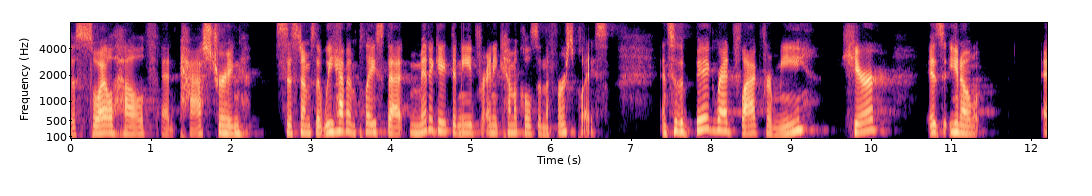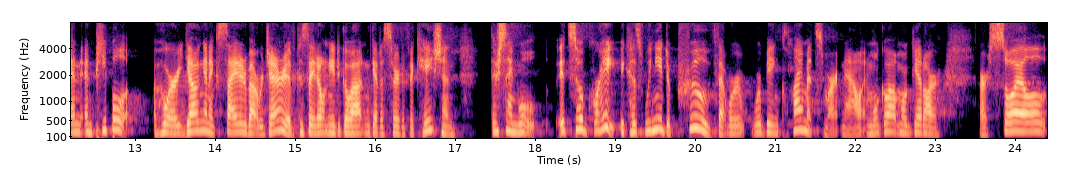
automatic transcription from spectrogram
the soil health and pasturing systems that we have in place that mitigate the need for any chemicals in the first place. And so the big red flag for me here is, you know, and and people who are young and excited about regenerative because they don't need to go out and get a certification they're saying well it's so great because we need to prove that we're we're being climate smart now and we'll go out and we'll get our our soil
